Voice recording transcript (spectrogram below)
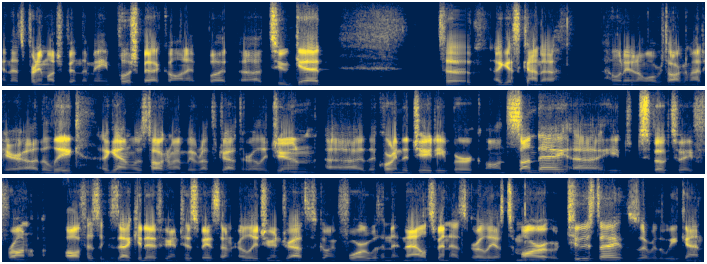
and that's pretty much been the main pushback on it. But uh, to get to, I guess, kind of hone in on what we're talking about here. Uh, the league again was talking about moving up the draft to early June. Uh, according to JD Burke on Sunday, uh, he spoke to a front office executive who anticipates that an early June draft is going forward with an announcement as early as tomorrow or Tuesday. This is over the weekend.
